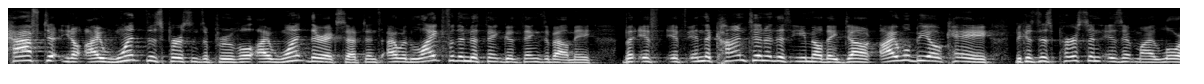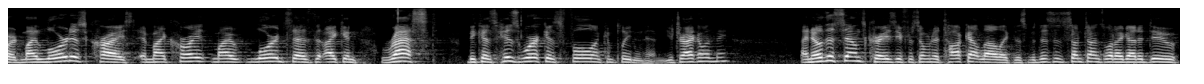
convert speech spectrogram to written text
have to, you know, I want this person's approval. I want their acceptance. I would like for them to think good things about me. But if, if in the content of this email they don't, I will be okay because this person isn't my Lord. My Lord is Christ, and my, Christ, my Lord says that I can rest because his work is full and complete in him. You tracking with me? I know this sounds crazy for someone to talk out loud like this, but this is sometimes what I got to do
